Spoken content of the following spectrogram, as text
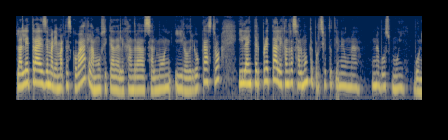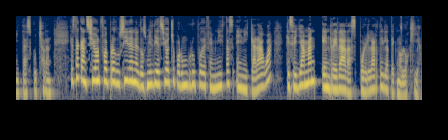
La letra es de María Marta Escobar, la música de Alejandra Salmón y Rodrigo Castro, y la interpreta Alejandra Salmón, que por cierto tiene una, una voz muy bonita, escucharán. Esta canción fue producida en el 2018 por un grupo de feministas en Nicaragua que se llaman Enredadas por el Arte y la Tecnología,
